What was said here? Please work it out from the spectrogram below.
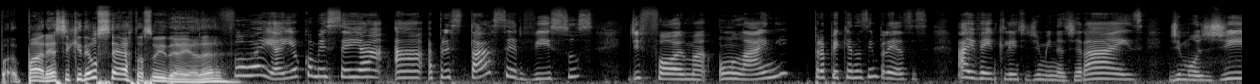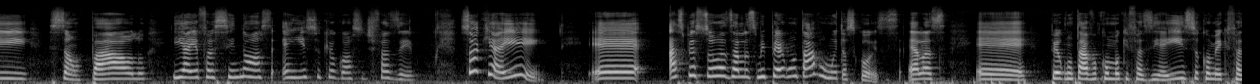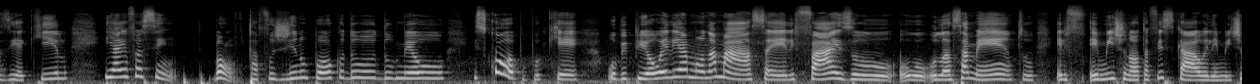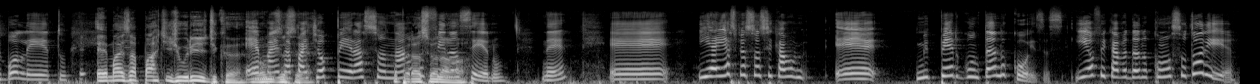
pa- parece que deu certo a sua ideia, né? Foi, aí eu comecei a, a- a prestar serviços de forma online para pequenas empresas. Aí veio cliente de Minas Gerais, de Mogi, São Paulo, e aí eu falei assim, nossa, é isso que eu gosto de fazer. Só que aí é, as pessoas elas me perguntavam muitas coisas. Elas é, perguntavam como que fazia isso, como é que fazia aquilo, e aí eu falei assim, bom, tá fugindo um pouco do, do meu escopo, porque o BPO ele é a mão na massa, ele faz o, o, o lançamento, ele emite nota fiscal, ele emite boleto, É mais a parte jurídica. é mais a assim. parte operacional, Operacional. do financeiro, né? É, e aí as pessoas ficavam é, me perguntando coisas e eu ficava dando consultoria.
